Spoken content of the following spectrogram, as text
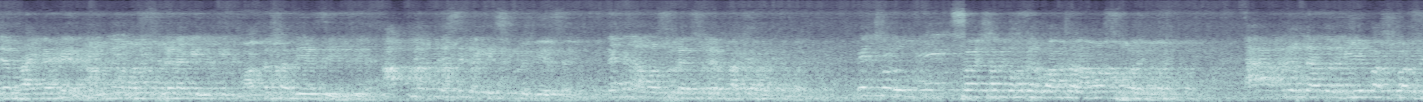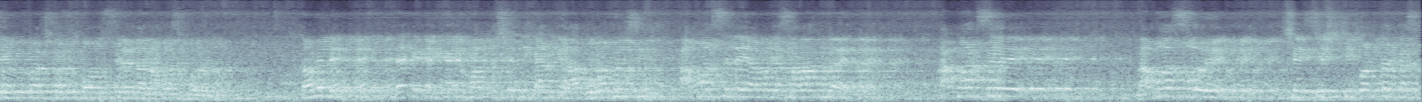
যে, ভাই দেখেন, আমি আমার ছেলেটাকে মাদ্রাসা দিয়েছি, আপনি আপনার ছেলেকে স্কুলে দিয়েছেন। দেখেন আমার ছেলে স্কুলে ফাঁকে হতে পারে। এই ছোট ছয় সাত বছরের বাচ্চা আমার সময় আর আপনি যাদের বিয়ে পাস করছে এমনি পাস করছে বড় ছেলেটা নামাজ পড়ে না। তাহলে দেখেন, এখানে মাদ্রাসার দিকে আমি লাভবান হয়েছি আমার ছেলে আমাকে সালাম দেয়। আমার ছেলে নামাজ পড়ে সেই সৃষ্টিকর্তার কাছে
